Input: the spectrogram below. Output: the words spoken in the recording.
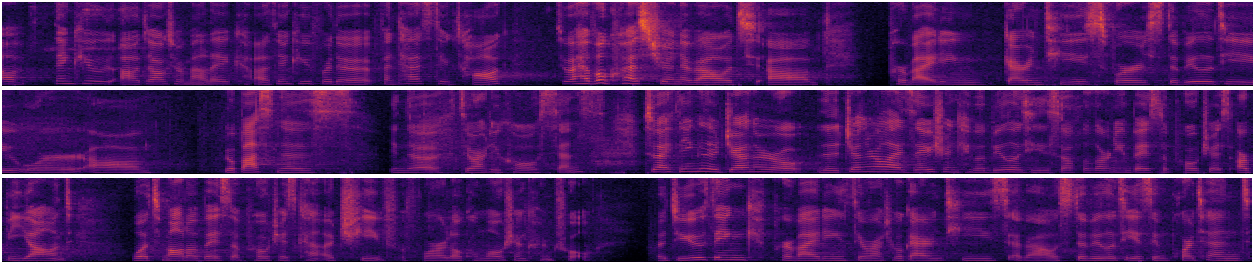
Uh, thank you, uh, Dr. Malik. Uh, thank you for the fantastic talk. So I have a question about uh, providing guarantees for stability or uh, robustness in the theoretical sense. So I think the general, the generalization capabilities of learning-based approaches are beyond what model-based approaches can achieve for locomotion control. But do you think providing theoretical guarantees about stability is important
